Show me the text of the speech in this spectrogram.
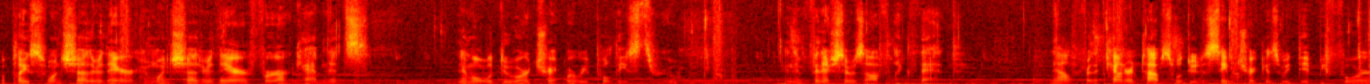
we'll place one shutter there and one shutter there for our cabinets. Then we'll do our trick where we pull these through and then finish those off like that. Now for the countertops, we'll do the same trick as we did before.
